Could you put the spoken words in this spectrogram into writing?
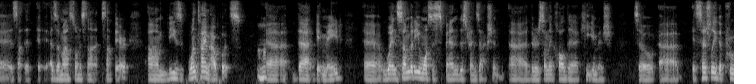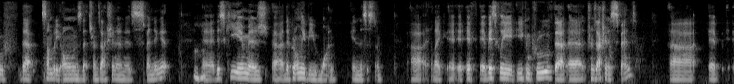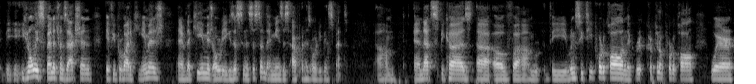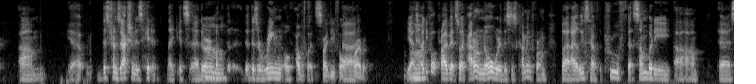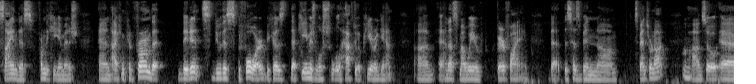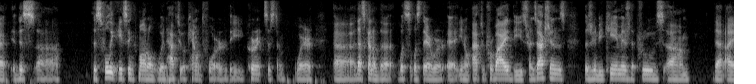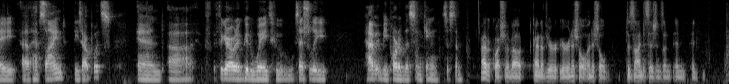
Uh, it's not eh, as a milestone. It's not it's not there. Um, these one-time outputs Mhm. uh, that get made uh, when somebody wants to spend this transaction, uh, there's something called a key image. So uh, it's essentially the proof that somebody owns that transaction and is spending it. Mhm. Uh, this key image, uh, there can only be one in the system. Uh, like i- i- if basically you can prove that a transaction is spent, uh, it, you can only spend a transaction if you provide a key image, and if that key image already exists in the system, that means this output has already been spent. Um, and that's because uh, of um, the Ring CT protocol and the CryptoNote protocol, where um, yeah, this transaction is hidden. Like it's uh, there are a there's a ring of outputs. by default Uh, private. Yeah, it's by default private. So like I don't know where this is coming from, but I at least have the proof that somebody um uh, signed this from the key image, and I can confirm that they didn't do this before because that key image will will have to appear again, um, and that's my way of verifying that this has been um, spent or not. Mhm. Um, so uh, this uh, this fully async model would have to account for the current system where uh, that's kind of the what's what's there where uh, you know I have to provide these transactions. There's going to be a key image that proves um, that I uh, have signed these outputs, and uh, f- figure out a good way to essentially have it be part of the syncing system. I have a question about kind of your, your initial initial design decisions and, and, and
